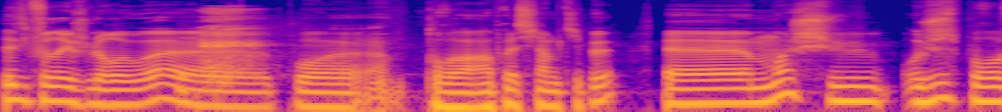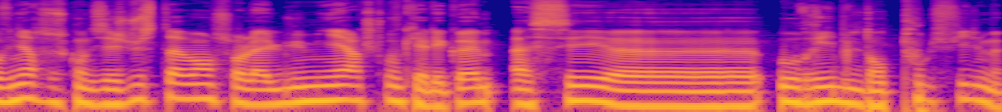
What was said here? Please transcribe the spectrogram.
peut-être qu'il faudrait que je le revoie euh, pour euh, pour apprécier un petit peu. Euh, moi je suis juste pour revenir sur ce qu'on disait juste avant sur la lumière je trouve qu'elle est quand même assez euh, horrible dans tout le film.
